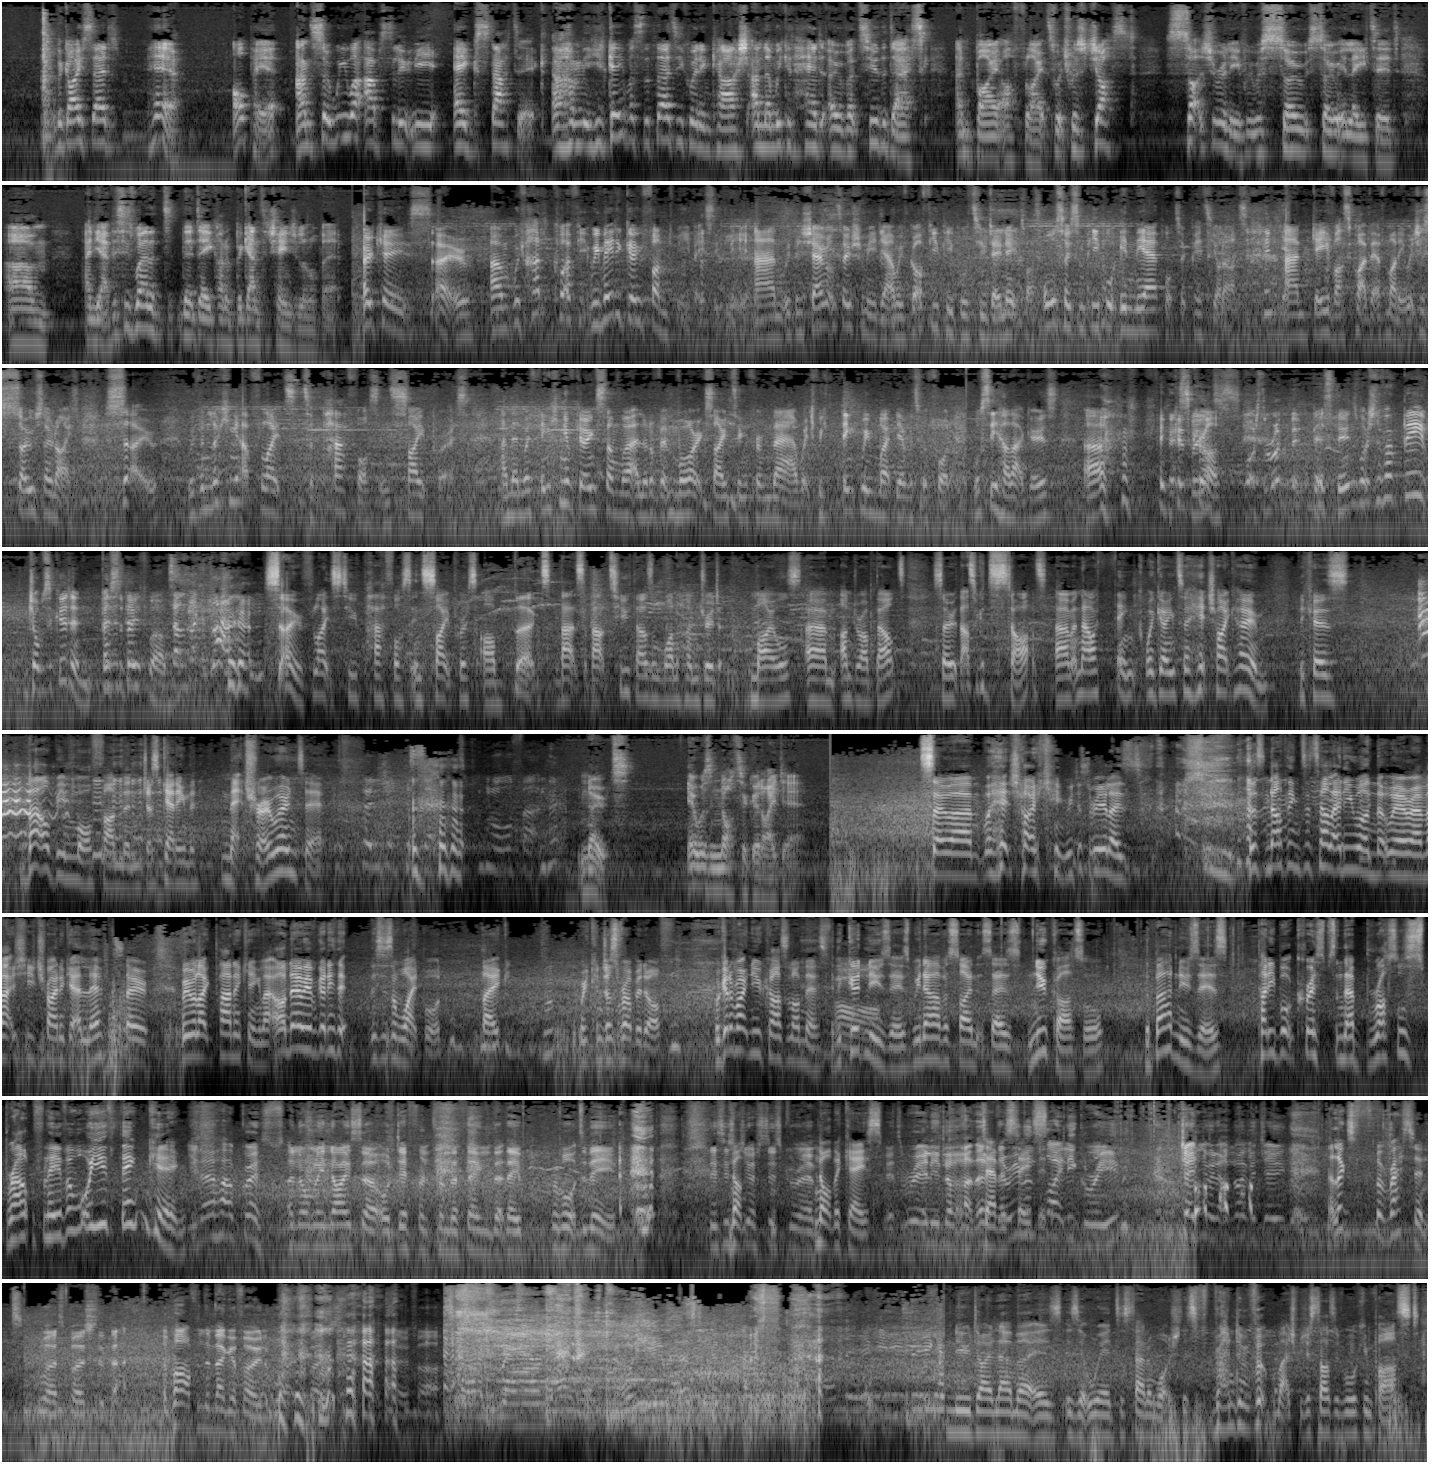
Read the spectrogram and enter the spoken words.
the guy said, here, I'll pay it. And so we were absolutely ecstatic. Um, he gave us the 30 quid in cash and then we could head over to the desk and buy our flights, which was just such a relief. We were so, so elated. Um, and yeah, this is where the, the, day kind of began to change a little bit. Okay, so um, we've had quite a few, we made a GoFundMe basically, and we've been sharing it on social media, and we've got a few people to donate to us. Also, some people in the airport took pity on us and gave us quite a bit of money, which is so, so nice. So, we've been looking at flights to Paphos in Cyprus, and then we're thinking of going somewhere a little bit more exciting from there, which we think we might be able to afford. We'll see how that goes. Uh, fingers crossed. Watch the rugby. Bit of spoons, watch the rugby. Jobs are good and best of both worlds. Sounds like a plan. so, flights to Paphos in Cyprus are booked. That's about 2,100 miles um, under our belt. So that's a good start. Um, and now I think we're going to hitchhike home because that'll be more fun than just getting the metro, won't it? 100% more fun. Note, it was not a good idea. So um, we're hitchhiking. We just realised there's nothing to tell anyone that we're um, actually trying to get a lift. So we were like panicking, like, oh no, we haven't got anything. This is a whiteboard. Like, we can just rub it off. We're gonna write Newcastle on this. The good news is we now have a sign that says Newcastle. The bad news is Paddy bought crisps and they're Brussels sprout flavour. What were you thinking? You know how crisps are normally nicer or different from the thing that they report to be? This is Not- just as grim. Not the case. It's really not. They're, they're even slightly green. Genuinely, I'm not even joking. That looks fluorescent. Worst purchase of that. Apart from the megaphone, worst purchase of that so far. New dilemma is, is it weird to stand and watch this random football match we just started walking past,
